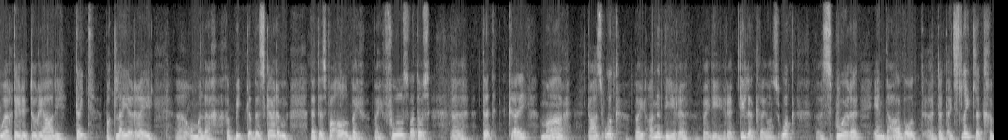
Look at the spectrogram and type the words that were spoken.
oor territorialiteit, bakleierery uh om hulle gebied te beskerm. Dit is veral by by voëls wat ons uh dit kry, maar daar's ook by ander diere, by die reptiele kry ons ook uh, spore en daar word uh, dit uitsluitlik ge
